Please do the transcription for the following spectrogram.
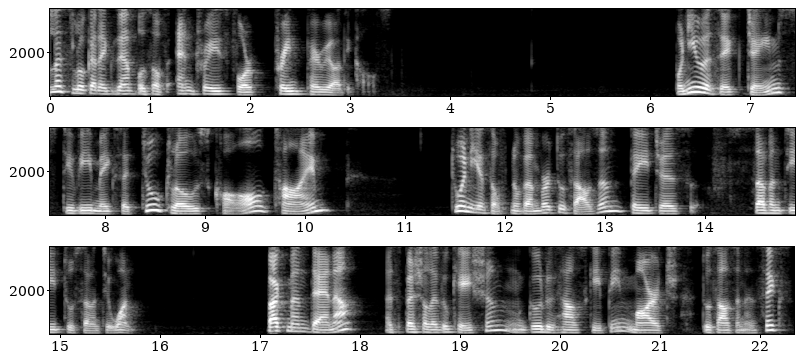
let's look at examples of entries for print periodicals. Poniewozik James TV makes a too close call time 20th of November 2000 pages 70 to 71. Bachman Dana a Special Education Good Housekeeping March 2006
